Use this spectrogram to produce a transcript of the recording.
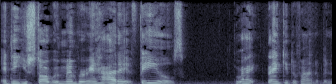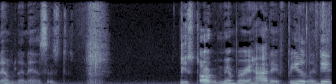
and then you start remembering how that feels Right? Thank you, divine and benevolent ancestors. You start remembering how they feel, and then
